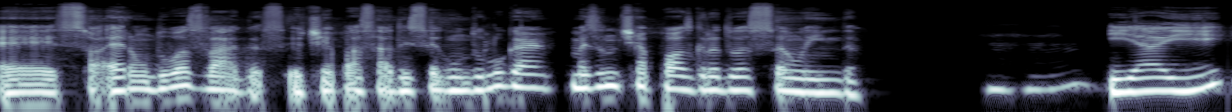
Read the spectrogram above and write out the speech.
é, só eram duas vagas. Eu tinha passado em segundo lugar, mas eu não tinha pós-graduação ainda. Uhum. E aí,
